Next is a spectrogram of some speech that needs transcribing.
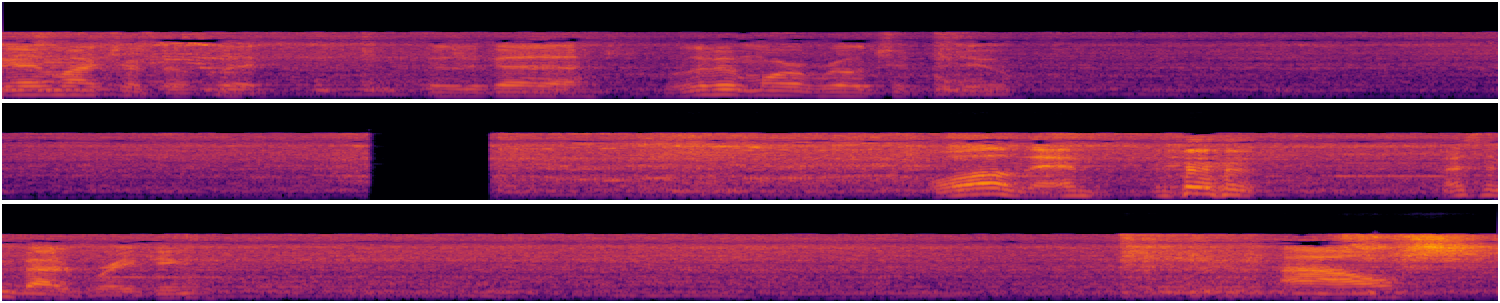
Get in my truck real quick. Because we got a, a little bit more road trip to do. Well then. That's some bad braking. Ow.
